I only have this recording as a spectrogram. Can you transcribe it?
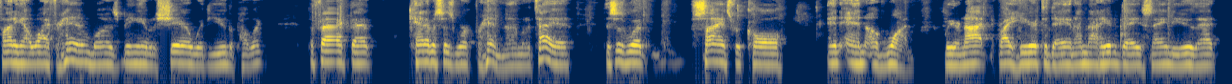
finding out why for him was being able to share with you, the public, the fact that cannabis has worked for him. Now, I'm going to tell you, this is what science would call an N of one. We are not right here today, and I'm not here today saying to you that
